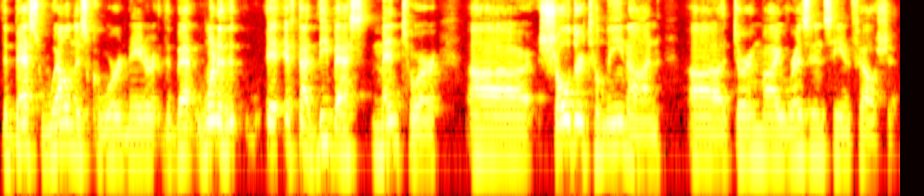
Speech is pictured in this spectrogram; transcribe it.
the best wellness coordinator, the best one of the, if not the best mentor, uh, shoulder to lean on uh, during my residency and fellowship.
